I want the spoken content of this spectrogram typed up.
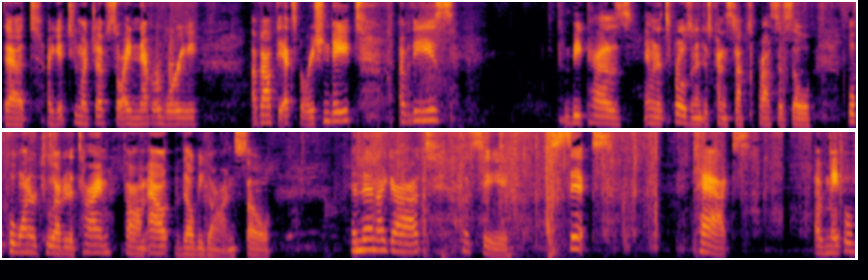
that I get too much of, so I never worry about the expiration date of these because and when it's frozen, it just kind of stops the process. So we'll pull one or two out at a time, thaw them out, they'll be gone. So, and then I got, let's see, six packs of maple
